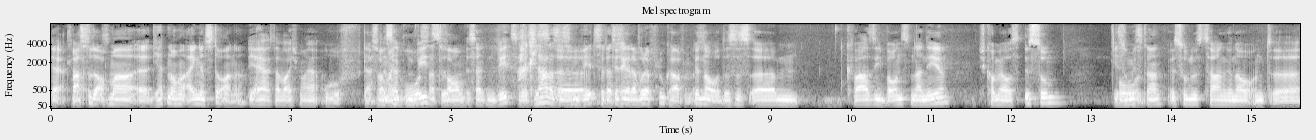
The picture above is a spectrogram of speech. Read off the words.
Ja, klar. Warst du da auch mal, äh, die hatten auch einen eigenen Store, ne? Ja, ja, da war ich mal, ja. Uff, das war Das ist mein halt großer Weze. Traum. Ist halt ein Weze. Ach klar, das ist ein äh, Weze, das ist ja direkt- da, wo der Flughafen ist. Genau, das ist ähm, quasi bei uns in der Nähe. Ich komme ja aus Issum. Issumistan? Issumistan, genau. Und äh,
